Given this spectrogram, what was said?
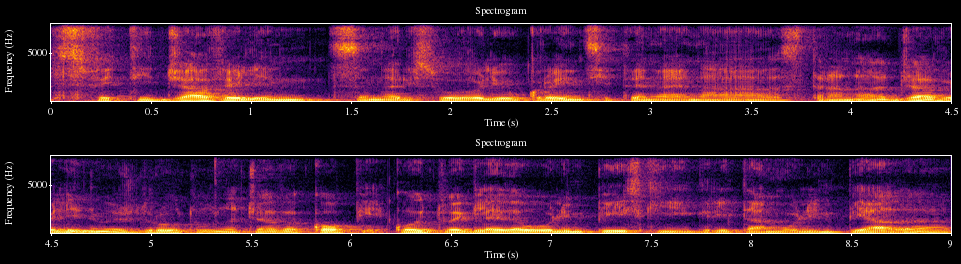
свети Джавелин са нарисували украинците на една страна. Джавелин, между другото, означава копие. Който е гледал Олимпийски игри, там Олимпиада,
